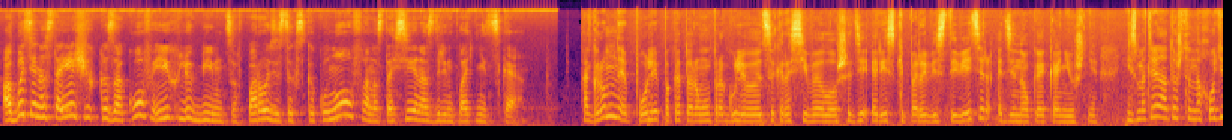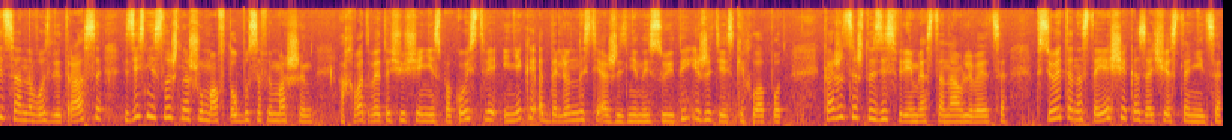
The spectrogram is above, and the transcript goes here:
Об этих настоящих казаков и их любимцев, породистых скакунов, Анастасия Ноздрин-Плотницкая. Огромное поле, по которому прогуливаются красивые лошади, резкий порывистый ветер, одинокая конюшня. Несмотря на то, что находится она возле трассы, здесь не слышно шума автобусов и машин. Охватывает ощущение спокойствия и некой отдаленности от жизненной суеты и житейских хлопот. Кажется, что здесь время останавливается. Все это настоящая казачья станица.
